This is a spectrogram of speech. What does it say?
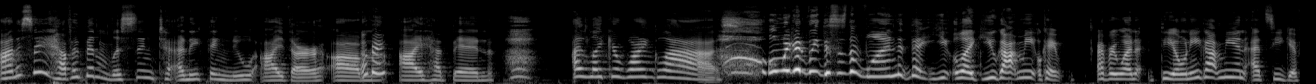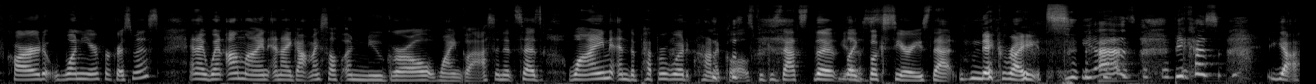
Honestly, I haven't been listening to anything new either. Um, Okay. I have been. I like your wine glass. oh my god! Wait, this is the one that you like. You got me. Okay, everyone. Theoni got me an Etsy gift card one year for Christmas, and I went online and I got myself a new girl wine glass, and it says "Wine and the Pepperwood Chronicles" because that's the like book series that Nick writes. yes, because yeah.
